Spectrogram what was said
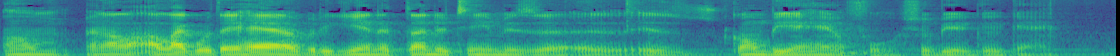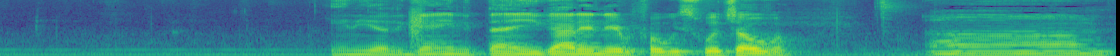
um, and I, I, like what they have. But again, the Thunder team is uh, is to be a handful. Should be a good game. Any other game, anything you got in there before we switch over? Um,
